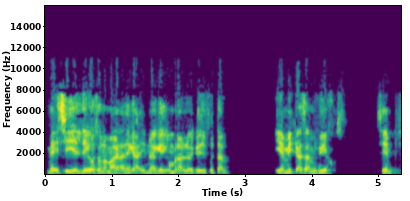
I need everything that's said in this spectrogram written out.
Messi y el Diego son los más grandes que hay, no hay que comprarlo, hay que disfrutarlo. Y en mi casa, mis viejos, siempre.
